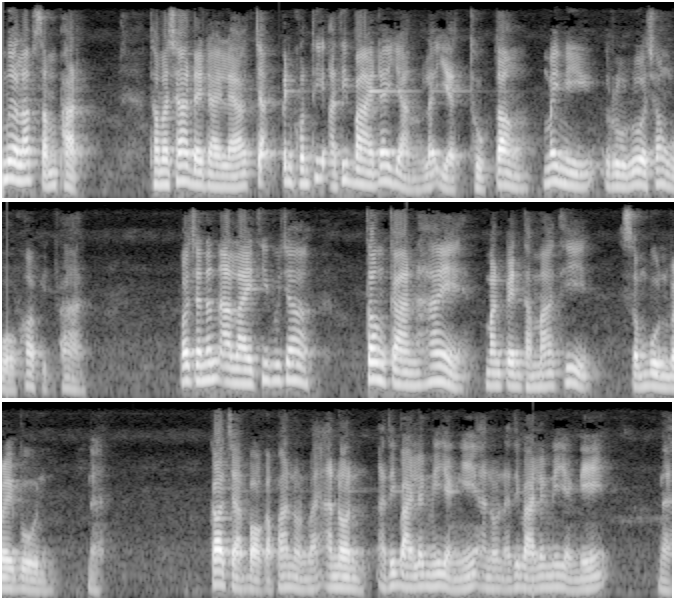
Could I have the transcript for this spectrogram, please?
เมื่อรับสัมผัส ธรรมชาติใด ๆ แล้วจะเป็นคนที่อธิบายได้อย่างละเอียดถูกต้องไม่มีรูรั่วช่องโหว่ข้อผิดพลาด เพราะฉะนั้นอะไรที่พระเจ้าต้องการให้มันเป็นธรรมะที่ สมบูรณ์บริบูรณ์นะก็จะบอกกับพระนนท์ไว้อนนท์อธิบายเรื่องนี้อย่างนี้อนนท์อธิบายเรื่องนี้อย่างนี้นะ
